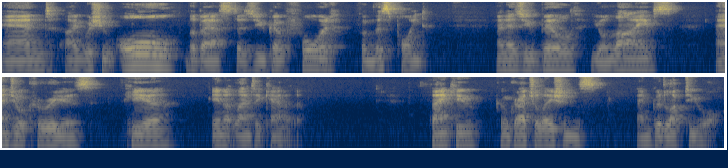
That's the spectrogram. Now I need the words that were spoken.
and I wish you all the best as you go forward from this point and as you build your lives and your careers here in Atlantic Canada. Thank you, congratulations, and good luck to you all.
